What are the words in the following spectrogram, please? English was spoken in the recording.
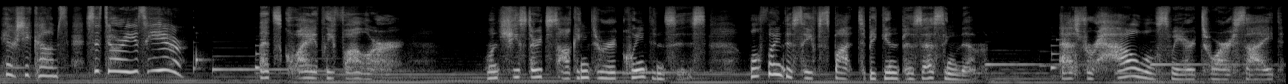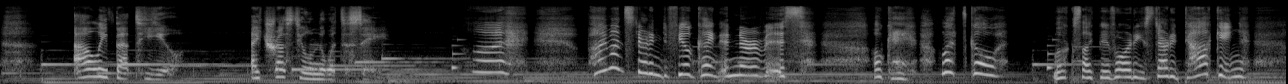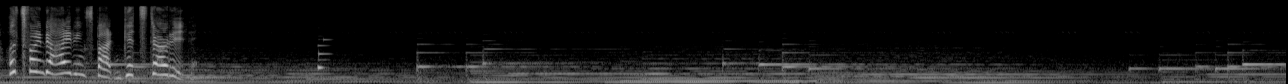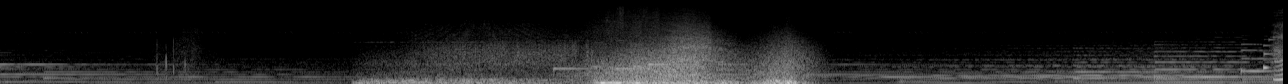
Here she comes! Setaria is here! Let's quietly follow her. Once she starts talking to her acquaintances, we'll find a safe spot to begin possessing them. As for how we'll sway her to our side, I'll leave that to you. I trust you'll know what to say. Uh, Paimon's starting to feel kinda nervous. Okay, let's go. Looks like they've already started talking. Let's find a hiding spot and get started.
